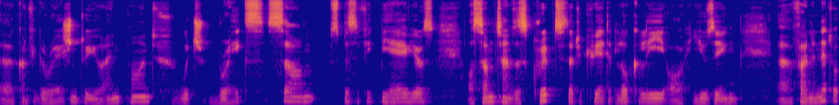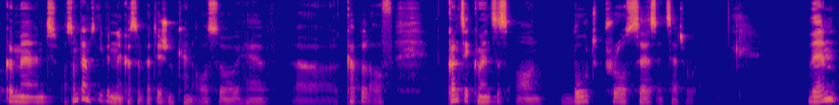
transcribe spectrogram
a configuration to your endpoint which breaks some specific behaviors or sometimes a script that you created locally or using uh, find a network command or sometimes even a custom partition can also have a couple of consequences on boot process etc. Then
